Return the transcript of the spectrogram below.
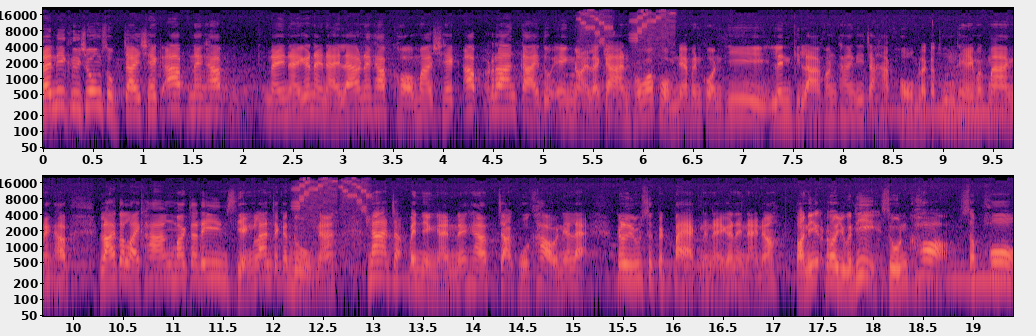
และนี่คือช่วงสุขใจเช็คอัพนะครับ ไหน ๆ ก็ไหน ๆ แล้วนะครับ ขอมาเช็คอัพร่างกายตัวเองหน่อยละกัน เพราะว่าผมเนี่ยเป็นคนที่เล่นกีฬาค่อนข้างที่จะหักโหมแล้วก็ทุ่มเทมากๆนะครับ หลายต่อหลายครั้งมักจะได้ยินเสียงลั่นจากกระดูกนะ น่าจะเป็นอย่างนั้นนะครับ จากหัวเข่าเนี่ยแหละ ก็เลยรู้สึกแปลกๆ ไหน ๆ ก็ไหน ๆ เนาะ ตอนนี้เราอยู่กันที่ศูนย์ข้อสะโพก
